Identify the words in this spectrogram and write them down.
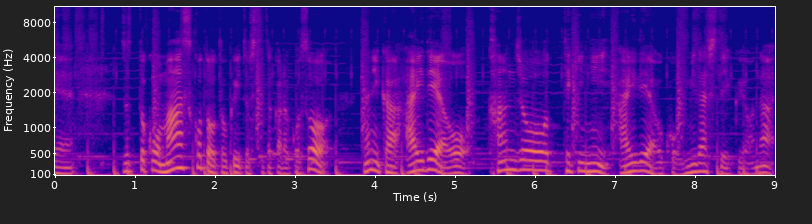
えー、ずっとこう回すことを得意としてたからこそ何かアイデアを感情的にアイデアをこう生み出していくような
